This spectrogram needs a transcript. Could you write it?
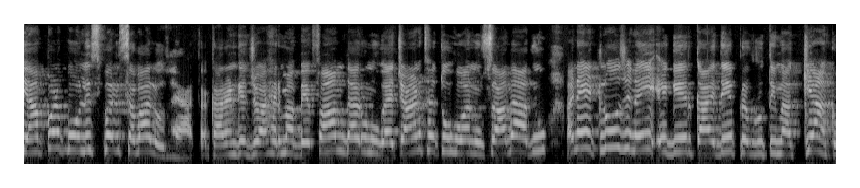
ત્યાં પણ પોલીસ પર સવાલો થયા હતા. કારણ કે જાહેરમાં બેફામ દારૂનું વેચાણ થતું હોવાનું સામે આવ્યું અને એટલું જ નહીં, એ ગેરકાયદે પ્રવૃત્તિમાં ક્યાંક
